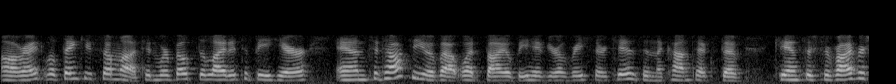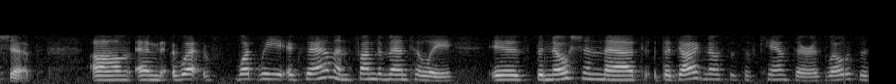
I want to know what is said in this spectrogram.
All right. Well, thank you so much. And we're both delighted to be here and to talk to you about what biobehavioral research is in the context of cancer survivorship. Um, and what what we examine fundamentally is the notion that the diagnosis of cancer as well as the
